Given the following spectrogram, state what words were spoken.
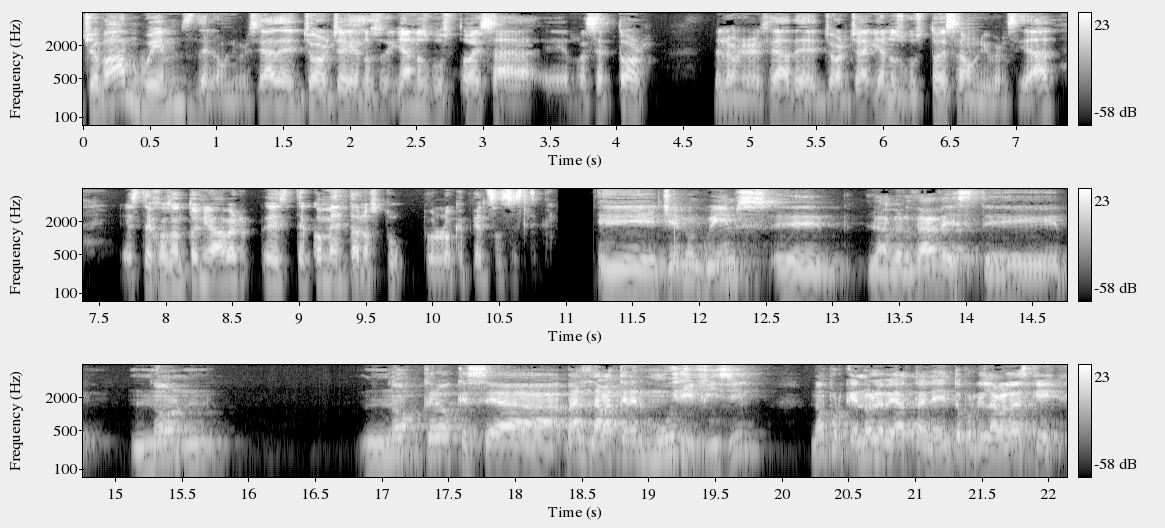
Jovan Wims de la Universidad de Georgia, ya nos, ya nos gustó ese receptor de la Universidad de Georgia, ya nos gustó esa universidad. Este, José Antonio, a ver, este, coméntanos tú, tú lo que piensas este. Eh, Wims, eh, la verdad, este, no, no creo que sea, la va a tener muy difícil, no porque no le vea talento, porque la verdad es que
